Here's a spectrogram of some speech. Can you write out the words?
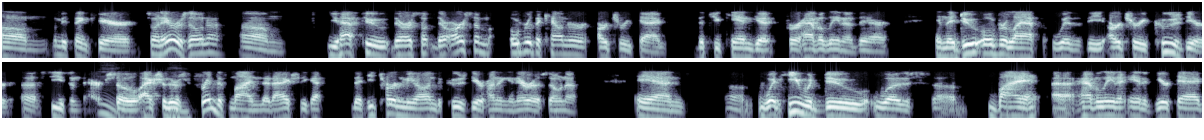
um, let me think here. So in Arizona, um, you have to. There are some. There are some over the counter archery tags that you can get for javelina there. And they do overlap with the archery Coues deer uh, season there. Mm. So actually, there's a friend of mine that I actually got that he turned me on to Coues deer hunting in Arizona. And um, what he would do was uh, buy a javelina and a deer tag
